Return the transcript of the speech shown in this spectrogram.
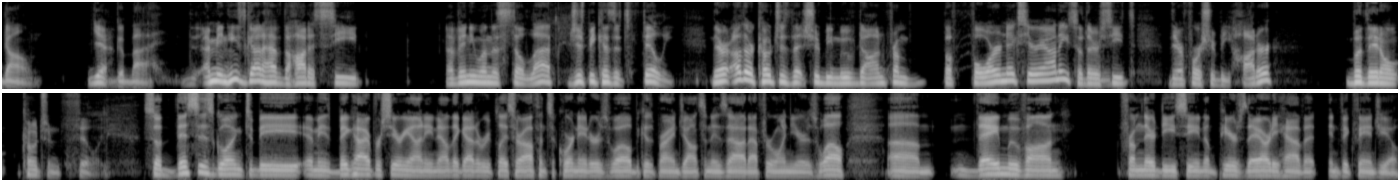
gone, Yeah. goodbye. I mean, he's got to have the hottest seat of anyone that's still left just because it's Philly. There are other coaches that should be moved on from before Nick Sirianni, so their mm-hmm. seats therefore should be hotter, but they don't coach in Philly. So this is going to be, I mean, big hire for Sirianni. Now they got to replace their offensive coordinator as well because Brian Johnson is out after one year as well. Um, they move on from their DC, and it appears they already have it in Vic Fangio.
